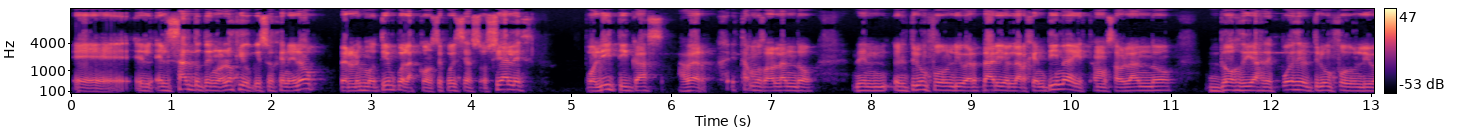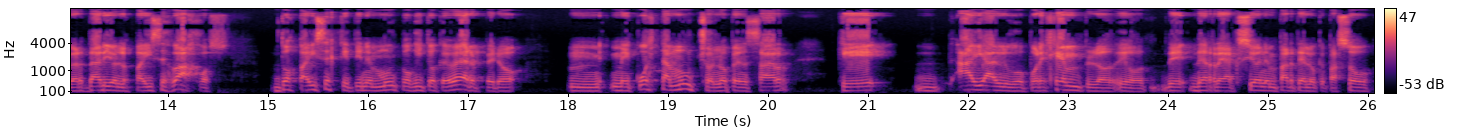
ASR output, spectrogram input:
el, salto tecnológico que eso generó, pero al mismo tiempo las consecuencias sociales, políticas. A ver, estamos hablando del triunfo de un libertario en la Argentina y estamos hablando dos días después del triunfo de un libertario en los Países Bajos dos países que tienen muy poquito que ver, pero mm, me cuesta mucho no pensar que hay algo, por ejemplo, de, reacción en parte a lo que pasó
